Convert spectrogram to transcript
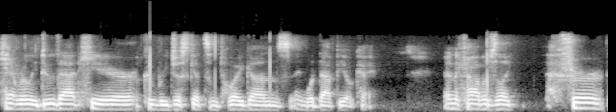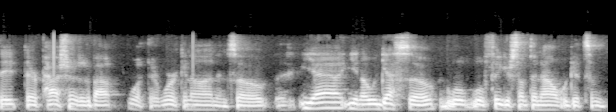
can't really do that here. Could we just get some toy guns and would that be okay? And the cowboys are like, sure, they, they're passionate about what they're working on. And so, yeah, you know, we guess so. We'll, we'll figure something out. We'll get some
